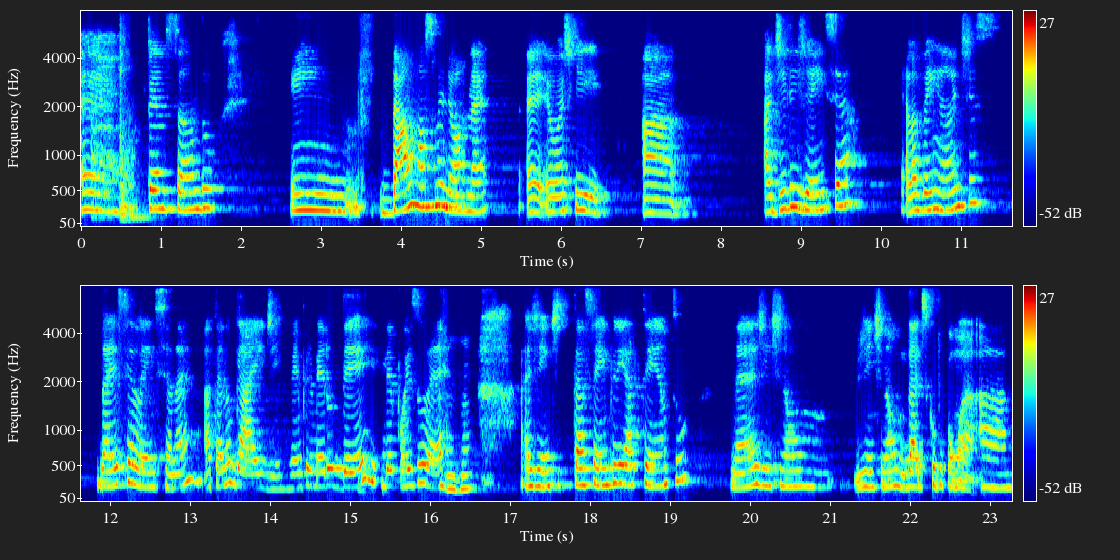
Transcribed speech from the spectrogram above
é, pensando em dar o nosso melhor, né? É, eu acho que a, a diligência ela vem antes da excelência, né? Até no guide, vem primeiro o D, depois o E. Uhum. A gente está sempre atento, né? A gente não, a gente não dá desculpa como a, a,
